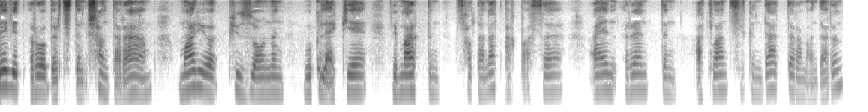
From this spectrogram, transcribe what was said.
дэвид робертстің шантарам марио пюзоның өкіл әке ремарктың салтанат қақпасы айн рэндтің атлант сілкінді атты романдарын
